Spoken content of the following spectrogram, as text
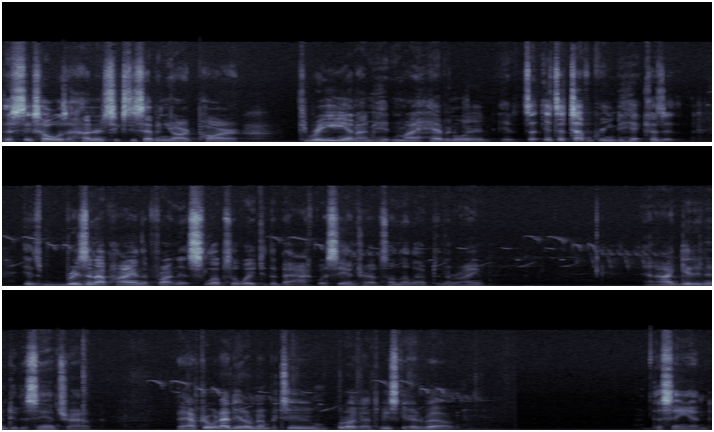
The sixth hole was 167 yard par three, and I'm hitting my heavenwood. It's a, it's a tough green to hit because it is risen up high in the front and it slopes away to the back with sand traps on the left and the right. And I get it into the sand trap. But after what I did on number two, what do I got to be scared about? The sand.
